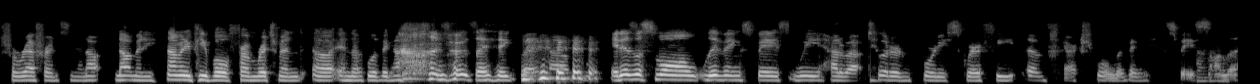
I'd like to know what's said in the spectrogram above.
for reference you know not not many not many people from richmond uh, end up living on boats i think but um, it is a small living space. We had about 240 square feet of actual living space on the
